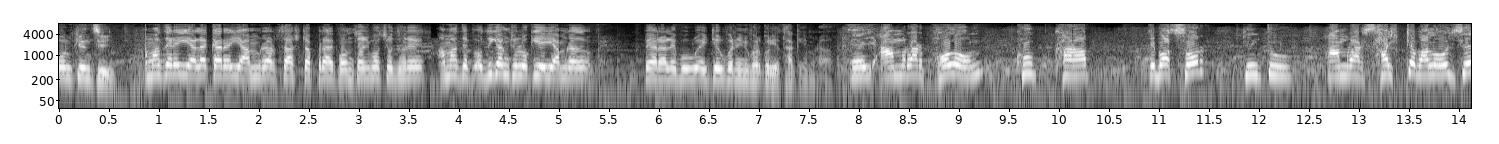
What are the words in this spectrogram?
মন কিনছি। আমাদের এই এলাকার এই আমরার চাষটা প্রায় পঞ্চাশ বছর ধরে আমাদের অধিকাংশ লোকই এই আমরা পেয়ারা লেবু এইটার উপরে নির্ভর করে থাকি আমরা। এই আমরার ফলন খুব খারাপ এবছর কিন্তু আমরার সাইজটা ভালো হয়েছে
